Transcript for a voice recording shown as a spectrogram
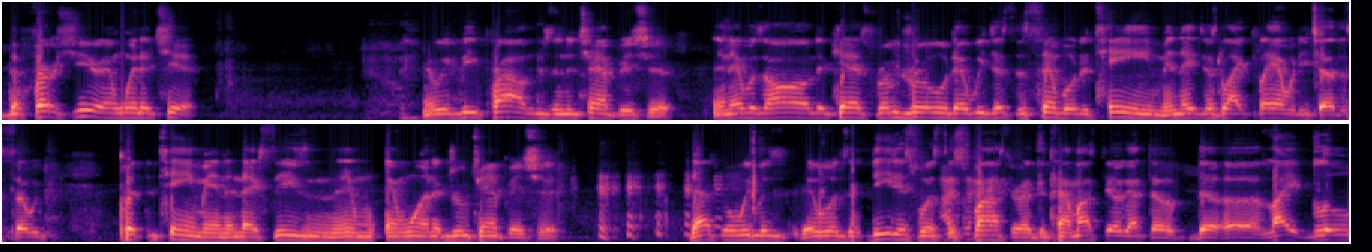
the first year and win a chip. And we beat problems in the championship. And it was all the cats from Drew that we just assembled a team and they just like playing with each other. So we put the team in the next season and, and won a Drew championship. That's when we was it was Adidas was the sponsor at the time. I still got the the uh, light blue.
